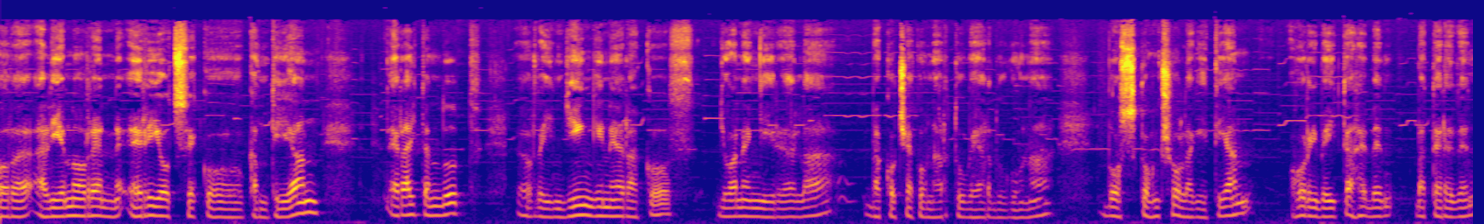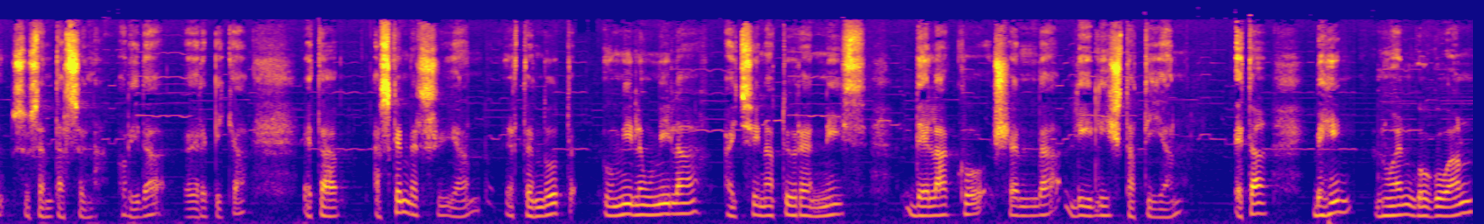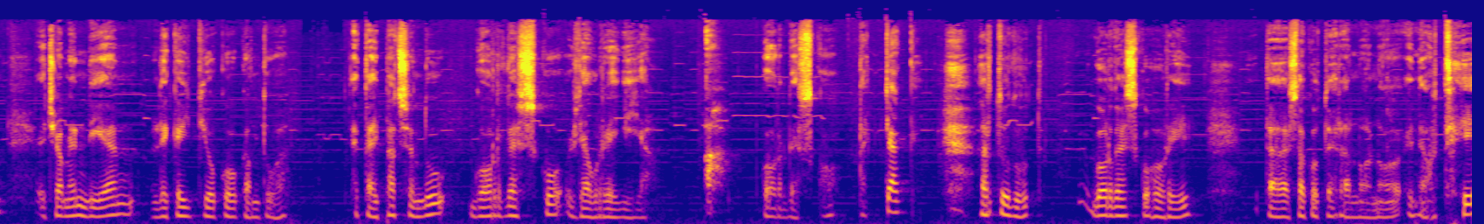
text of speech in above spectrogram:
Hor, alien eriotzeko kantian, eraiten dut, horrein jinginerakos, joanen girela, bakotxakon hartu behar duguna, boz kontsola gitean, hori behita heben bat ere zuzentarzena. Hori da, errepika. Eta azken berzian, erten dut, umila umila, aitzinaturen niz, delako senda lilistatian. Eta behin nuen gogoan etxamendien lekeitioko kantua. Eta aipatzen du gordezko jaurregia. Ah, gordezko tak, hartu dut, gordezko hori, eta ez dako terranoa no, enauti,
